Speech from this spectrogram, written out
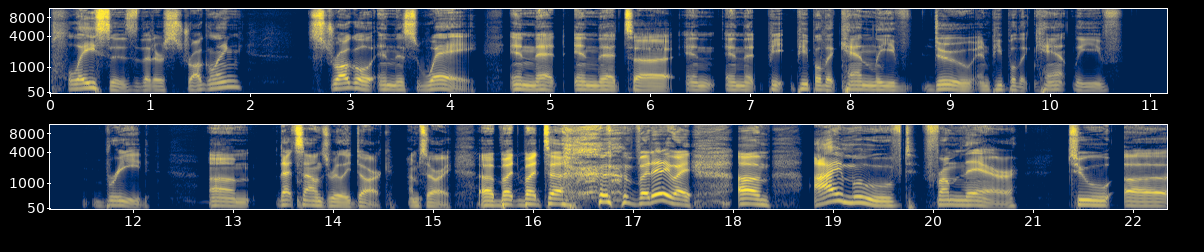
places that are struggling struggle in this way in that in that uh, in in that pe- people that can leave do and people that can't leave breed. Um, that sounds really dark. I'm sorry, uh, but but uh, but anyway, um, I moved from there to uh,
